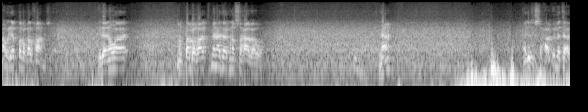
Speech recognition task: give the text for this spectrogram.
هؤلاء الطبقة الخامسة. إذا هو من طبقة من أدرك من الصحابة هو. نعم. ما قلت الصحابي ولا صح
